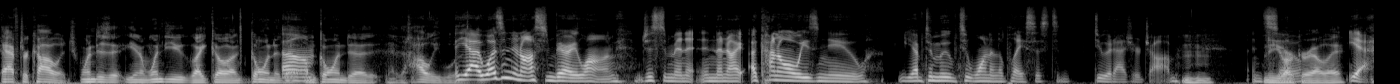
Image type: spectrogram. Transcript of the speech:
after college? When does it? You know, when do you like go? I'm going to the. I'm going to the Hollywood. Um, Yeah, I wasn't in Austin very long, just a minute, and then I, I kind of always knew you have to move to one of the places to do it as your job. Mm-hmm. And New so, York or L.A. Yeah,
